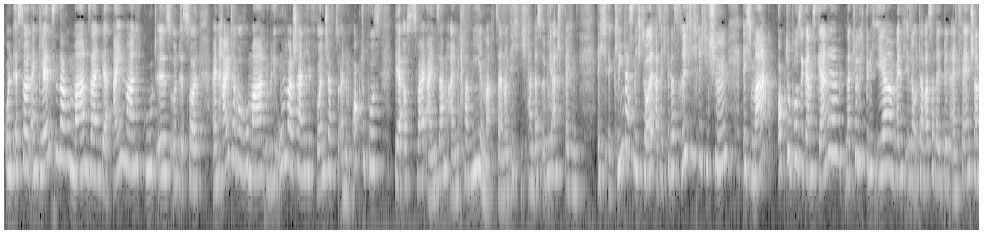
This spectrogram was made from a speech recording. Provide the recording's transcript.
und es soll ein glänzender Roman sein, der einmalig gut ist und es soll ein heiterer Roman über die unwahrscheinliche Freundschaft zu einem Oktopus, der aus zwei Einsamen eine Familie macht sein. Und ich, ich fand das irgendwie ansprechend. Ich, klingt das nicht toll? Also ich finde das richtig, richtig schön. Ich mag Oktopusse ganz gerne. Natürlich bin ich eher, wenn ich in der Unterwasserwelt bin, ein Fan schon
